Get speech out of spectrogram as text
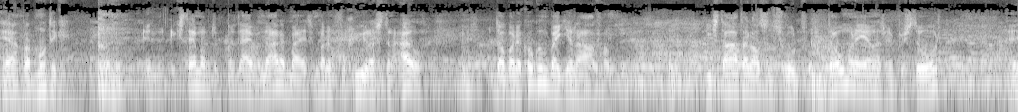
Ja, wat moet ik? En ik stem op de Partij van de Arbeid, maar een figuur als een uil, daar word ik ook een beetje raar van. Die staat daar als een soort dominee en als een. Hè.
